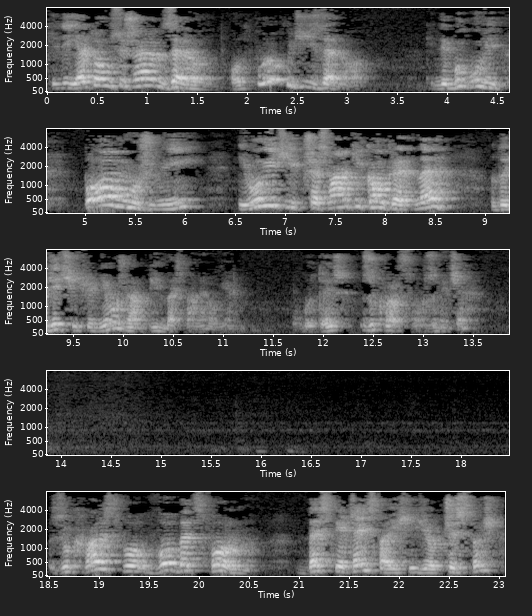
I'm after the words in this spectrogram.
Kiedy ja to usłyszałem zero. Od pół roku dziś zero. Kiedy Bóg mówi, pomóż mi i mówi ci przesłanki konkretne, no to dzieci się nie można bimbać Panem Bogiem. Bo to jest zuchwalstwo, rozumiecie? Zuchwalstwo wobec form bezpieczeństwa, jeśli idzie o czystość,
